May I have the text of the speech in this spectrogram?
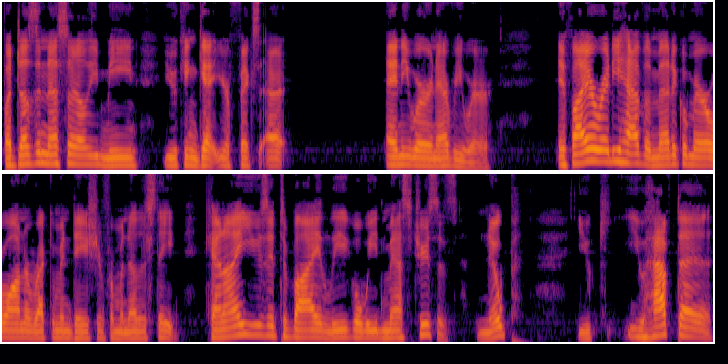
but doesn't necessarily mean you can get your fix at anywhere and everywhere. If I already have a medical marijuana recommendation from another state, can I use it to buy legal weed in Massachusetts? Nope. You you have to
